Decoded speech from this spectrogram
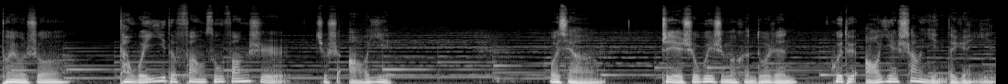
朋友说，他唯一的放松方式就是熬夜。我想，这也是为什么很多人会对熬夜上瘾的原因。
